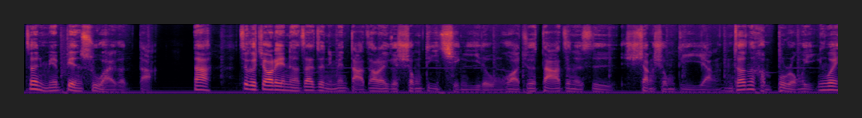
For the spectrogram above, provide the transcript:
这里面变数还很大。”那这个教练呢，在这里面打造了一个兄弟情谊的文化，就是大家真的是像兄弟一样。你知道那很不容易，因为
